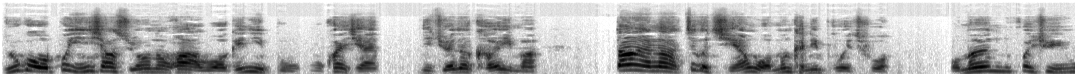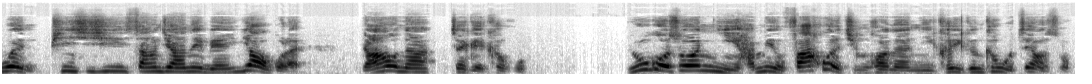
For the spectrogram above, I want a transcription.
如果不影响使用的话，我给你补五块钱，你觉得可以吗？当然了，这个钱我们肯定不会出，我们会去问拼夕夕商家那边要过来，然后呢再给客户。如果说你还没有发货的情况呢，你可以跟客户这样说：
